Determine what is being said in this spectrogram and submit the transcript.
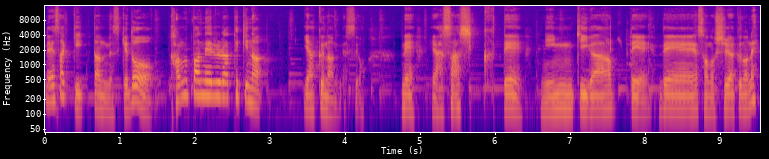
で、さっき言ったんですけど、カムパネルラ的な役なんですよ。ね、優しくて人気があって、で、その主役のね、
